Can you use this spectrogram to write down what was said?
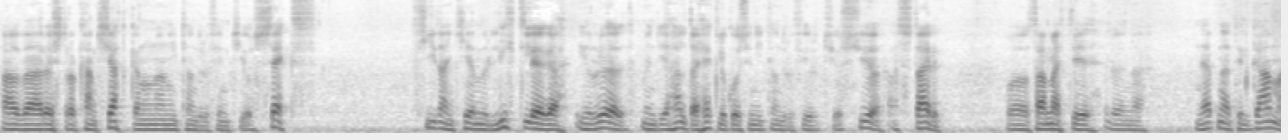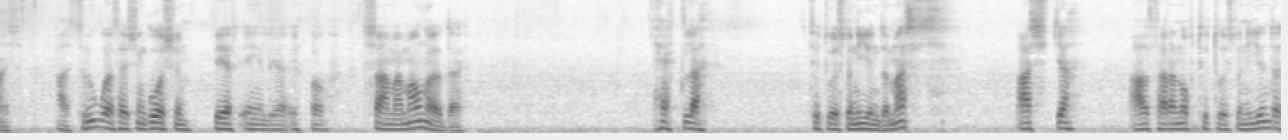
það var austra Kamtsjatka núna 1956. Síðan kemur líklega í rauð, myndi ég halda, heklugósi 1947 að stærð og það mætti raunar nefna til gamans að þrjúa þessum gósum ber eiginlega upp á sama mánuðardag. Hekla 29. mars, Askja aðfara nótt 2009,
